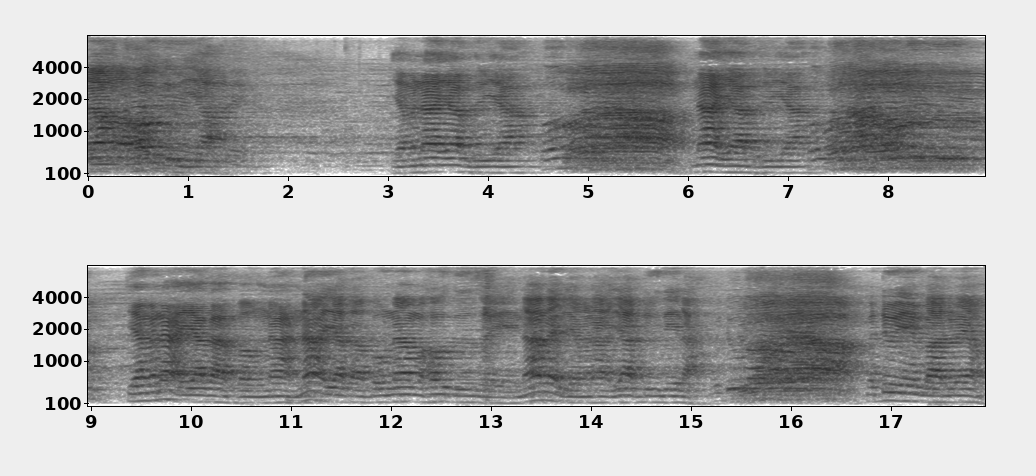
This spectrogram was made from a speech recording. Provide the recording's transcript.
နာမဟုတ်သူရယမနာရဘုရားပုံနာနာရဘုရားပုံနာမဟုတ်သူယမနာအရာကပုံနာနာအရာကပုံနာမဟုတ်သူဆိုရင်နာနဲ့ယမနာအရာတူသေးလားမတူပါဘူးမတူရင်ပါတွဲအောင်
